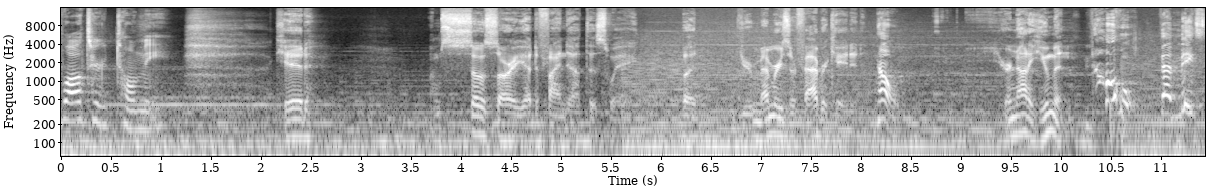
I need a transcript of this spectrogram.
Walter told me. Kid, I'm so sorry you had to find out this way, but your memories are fabricated. No, You're not a human. no, that makes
